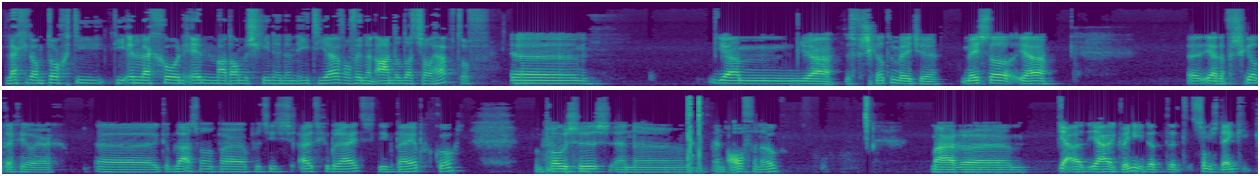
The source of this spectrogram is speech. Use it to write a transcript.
Leg je dan toch die, die inleg gewoon in, maar dan misschien in een ETF of in een aandeel dat je al hebt? Of? Uh, ja, ja, dat verschilt een beetje. Meestal, ja, uh, ja, dat verschilt echt heel erg. Uh, ik heb laatst wel een paar posities uitgebreid die ik bij heb gekocht. Een Proces en, uh, en Alphen ook. Maar uh, ja, ja, ik weet niet. Dat, dat, soms denk ik,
